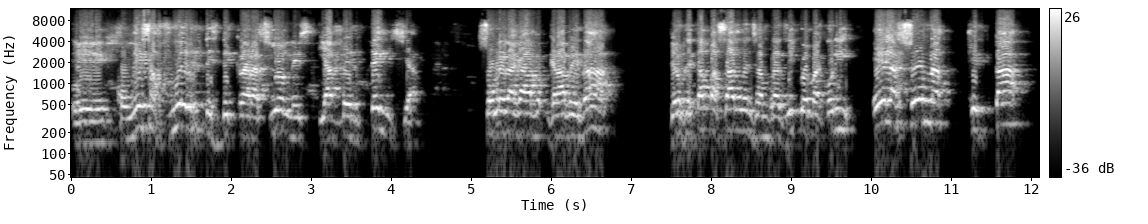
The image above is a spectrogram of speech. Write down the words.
eh, con esas fuertes declaraciones y advertencias sobre la gravedad de lo que está pasando en San Francisco de Macorís. Es la zona que está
